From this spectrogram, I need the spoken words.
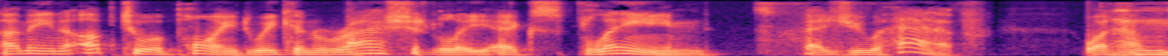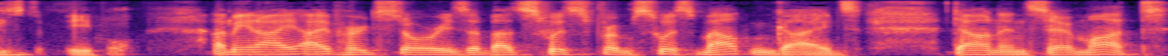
I mean, up to a point, we can rationally explain, as you have, what happens mm. to people. I mean, I, have heard stories about Swiss from Swiss mountain guides down in Zermatt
